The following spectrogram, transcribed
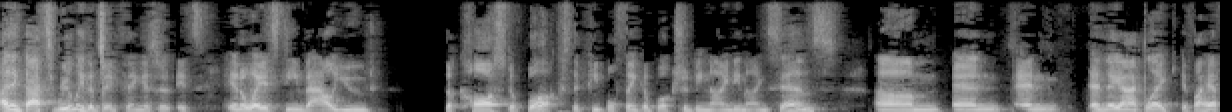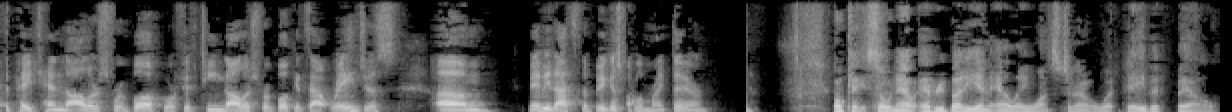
I think that's really the big thing. Is it's in a way it's devalued the cost of books that people think a book should be 99 cents. Um, and and and they act like if I have to pay $10 for a book or $15 for a book, it's outrageous. Um, maybe that's the biggest problem right there. Okay, so now everybody in LA wants to know what David Bell,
